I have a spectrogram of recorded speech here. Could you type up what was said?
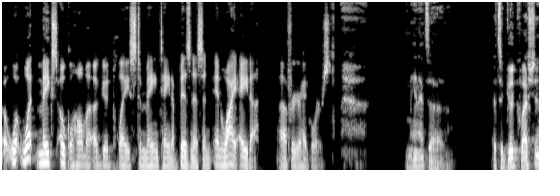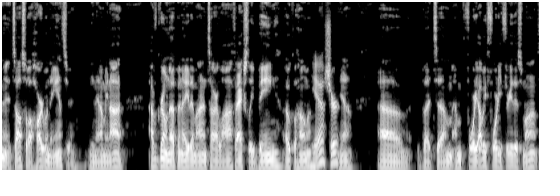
Uh, what what makes Oklahoma a good place to maintain a business, and and why Ada uh, for your headquarters? Man, that's a it's a good question. It's also a hard one to answer. You know, I mean, I I've grown up in Ada my entire life, actually being Oklahoma. Yeah, sure. Yeah. Um, but um, I'm 40. I'll be 43 this month.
